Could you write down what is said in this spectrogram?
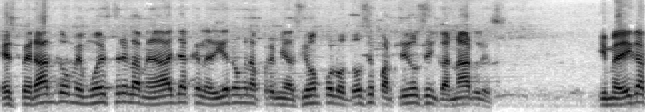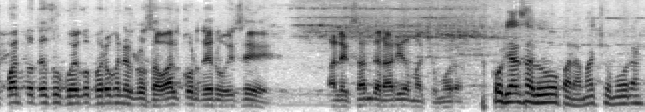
esperando me muestre la medalla que le dieron en la premiación por los 12 partidos sin ganarles. Y me diga cuántos de esos juegos fueron en el Rosabal Cordero, dice Alexander Arias Machomora. Cordial saludo para Macho Mora.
